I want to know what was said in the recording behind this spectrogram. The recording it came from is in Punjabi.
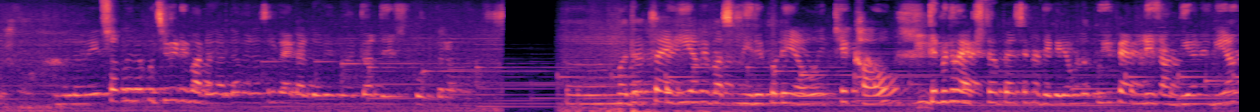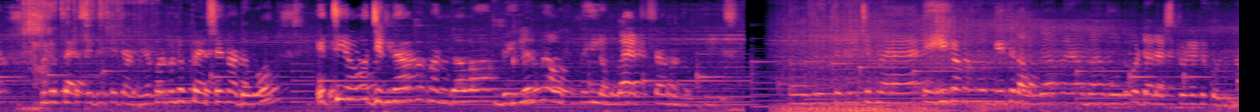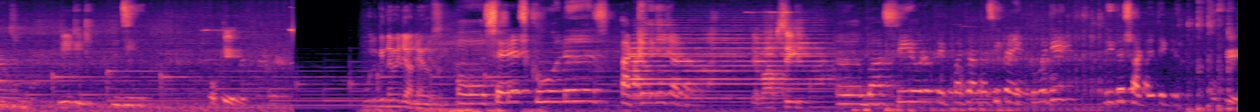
ਮਤਲਬ ਇਹ ਸਭ ਮੇਰਾ ਕੁਝ ਵੀ ਨਹੀਂ ਮਨ ਕਰਦਾ ਮੇਰਾ ਸਿਰਫ ਇਹ ਕਰਦਾ ਵੀ ਮੈਂ ਘਰ ਦੇ ਸਪੋਰਟ ਕਰਾਂ। ਮਦਦ ਤਾਂ ਇਹੀ ਆ ਵੀ ਬਸ ਮੇਰੇ ਕੋਲੇ ਆਓ ਇੱਥੇ ਖਾਓ ਤੇ ਮੈਨੂੰ ਐਕਸਟਰਾ ਪੈਸੇ ਨਾ ਦੇ ਕੇ ਜਾਓ। ਮਤਲਬ ਕੋਈ ਫੈਮਲੀਜ਼ ਆਉਂਦੀਆਂ ਨੇਗੀਆਂ ਮੈਨੂੰ ਪੈਸੇ ਦੇ ਕੇ ਜਾਂਦੀਆਂ ਪਰ ਮੈਨੂੰ ਪੈਸੇ ਨਾ ਦਿਓ ਇੱਥੇ ਆਓ ਜਿੰਨਾ ਕੁ ਬੰਦਾ ਵਾ ਬਿੱਲ ਮੈਂ ਉਨਾ ਹੀ ਲਵਾਂਗਾ ਐਕਸਟਰਾ ਨਾ ਦਿਓ ਪਲੀਜ਼ ਫਿਊਚਰ ਵਿੱਚ ਮੈਂ ਇਹੀ ਕੰਮ ਨੂੰ ਅੱਗੇ ਚਲਾਉਂਗਾ ਮੇਰਾ ਮੈਂ ਬਹੁਤ ਵੱਡਾ ਰੈਸਟੋਰੈਂਟ ਖੋਲ੍ਹਣਾ। ਜੀ ਓਕੇ ਸਕੂਲ ਕਿੰਨੇ ਵਜੇ ਜਾਂਦੇ ਹੋ ਤੁਸੀਂ? ਸਵੇਰੇ ਸਕੂਲ 8 ਵਜੇ ਜਾਂਦਾ ਤੇ ਵਾਪਸੀ? ਅਹ ਬੱਸ ਹੀ ਉਹਦਾ ਪੇਪਰ ਚੱਲਦਾ ਸੀ ਤਾਂ 1 ਵਜੇ ਨਹੀਂ ਤਾਂ 3:30 ਓਕੇ।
